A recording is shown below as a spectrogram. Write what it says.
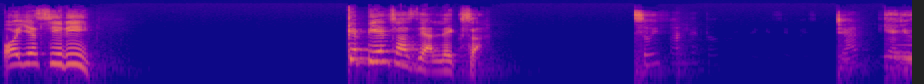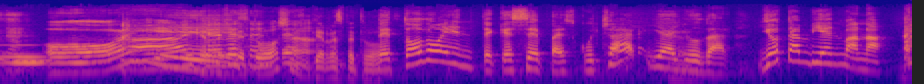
Oye, Siri. ¿Qué piensas de Alexa? Soy fan de todo escuchar y ayudar. Ay, Qué qué respetuosa. Qué respetuoso. De todo ente que sepa escuchar y ayudar. Yo también, mana.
